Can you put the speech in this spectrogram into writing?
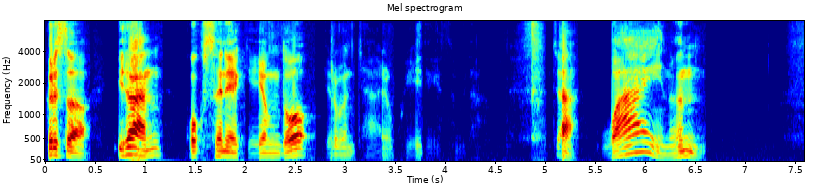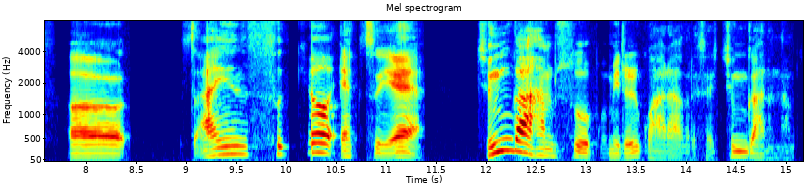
그래서 이러한 곡선의 개형도 여러분 잘 구해야 되겠습니다. 자, y는 어, 사인 스퀘어 x의 증가 함수 범위를 구하라 그랬어요. 증가하는 함수.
